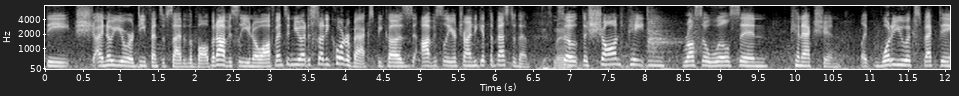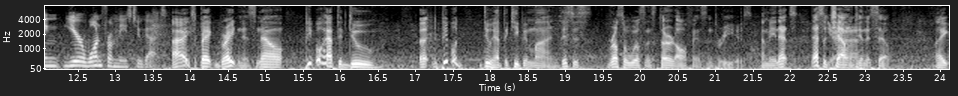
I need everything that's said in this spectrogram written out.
the sh- I know you were defensive side of the ball, but obviously you know offense, and you had to study quarterbacks because obviously you're trying to get the best of them. Yes, ma'am. So the Sean Payton, Russell Wilson connection, like, what are you expecting year one from these two guys? I expect greatness. Now, people have to do, uh, people do have to keep in mind this is Russell Wilson's third offense in three years. I mean, that's that's a Yeah. challenge in itself. Like,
